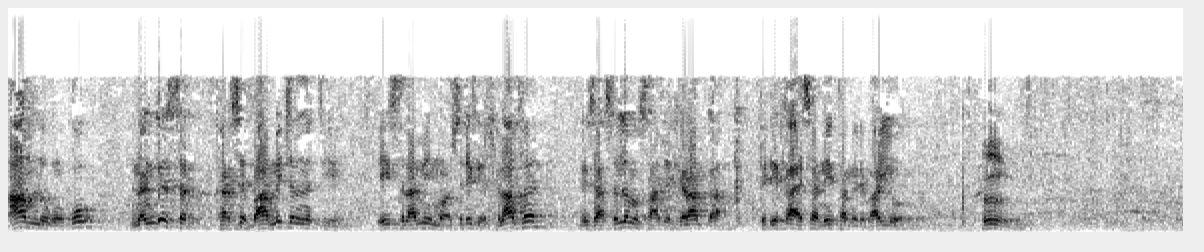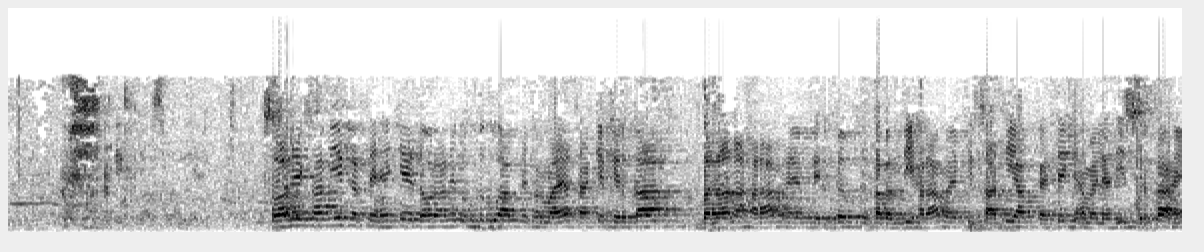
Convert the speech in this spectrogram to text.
عام لوگوں کو ننگے سر گھر سے باہر نہیں چلنا چاہیے۔ یہ اسلامی معاشرے کے خلاف ہے۔ نظا وسلم صاحب کرام کا طریقہ ایسا نہیں تھا میرے بھائیوں۔ سوال ایک صاحب یہ کرتے ہیں کہ دوران گفتگو آپ نے فرمایا تھا کہ فرقہ بنانا حرام ہے فرقہ بندی حرام ہے پھر ساتھ ہی آپ کہتے ہیں کہ ہم حدیث فرقہ ہیں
